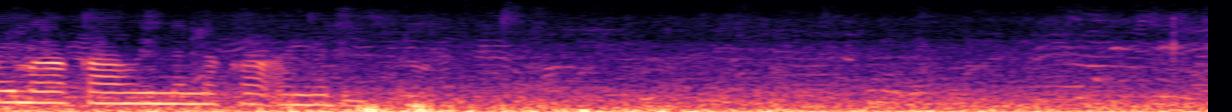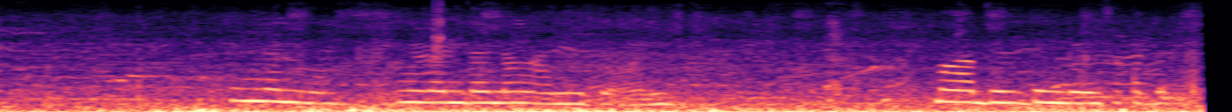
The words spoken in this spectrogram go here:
may mga kahoy na naka ano dito. Tingnan mo, ang ganda ng ano doon. Mga building doon sa kabila.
